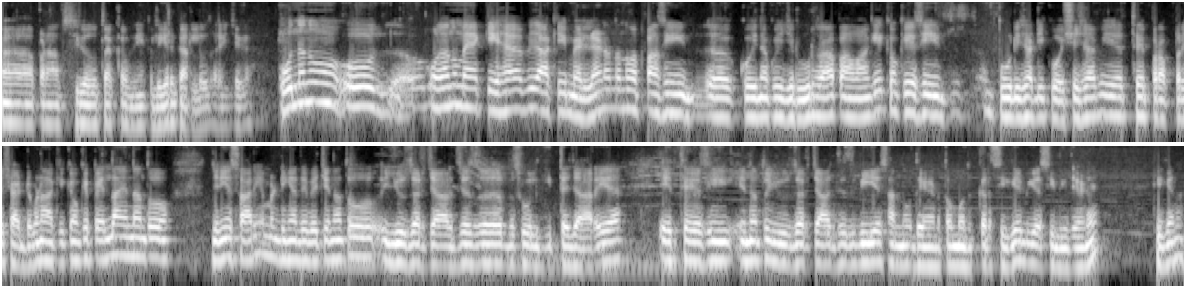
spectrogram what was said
ਆਪਣਾ ਤੁਸੀਂ ਉਦੋਂ ਤੱਕ ਆਪਣੀ ਕਲੀਅਰ ਕਰ ਲਓ ਸਾਰੀ ਜਗ੍ਹਾ। ਉਹਨਾਂ ਨੂੰ ਉਹ, ਉਹਨਾਂ ਨੂੰ ਮੈਂ ਕਿਹਾ ਵੀ ਆ ਕੇ ਮਿਲ ਲੈਣ, ਉਹਨਾਂ ਨੂੰ ਆਪਾਂ ਅਸੀਂ ਕੋਈ ਨਾ ਕੋਈ ਜ਼ਰੂਰ ਰਾਹ ਪਾਵਾਂਗੇ ਕਿਉਂਕਿ ਅਸੀਂ ਪੂਰੀ ਸਾਡੀ ਕੋਸ਼ਿਸ਼ ਆ ਵੀ ਇੱਥੇ ਪ੍ਰੋਪਰ ਸ਼ੈੱਡ ਬਣਾ ਕੇ ਕਿਉਂਕਿ ਪਹਿਲਾਂ ਇਹਨਾਂ ਤੋਂ ਜਿਹੜੀਆਂ ਸਾਰੀਆਂ ਮੰਡੀਆਂ ਦੇ ਵਿੱਚ ਇਹਨਾਂ ਤੋਂ ਯੂਜ਼ਰ ਚਾਰजेस ਵਸੂਲ ਕੀਤੇ ਜਾ ਰਹੇ ਆ। ਇੱਥੇ ਅਸੀਂ ਇਹਨਾਂ ਤੋਂ ਯੂਜ਼ਰ ਚਾਰजेस ਵੀ ਇਹ ਸਾਨੂੰ ਦੇਣ ਤੋਂ ਮੁਨਕਰ ਸੀਗੇ ਵੀ ਅਸੀਂ ਨਹੀਂ ਦੇਣੇ, ਠੀਕ ਹੈ ਨਾ?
